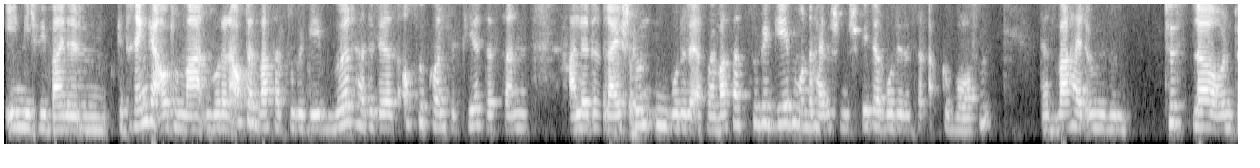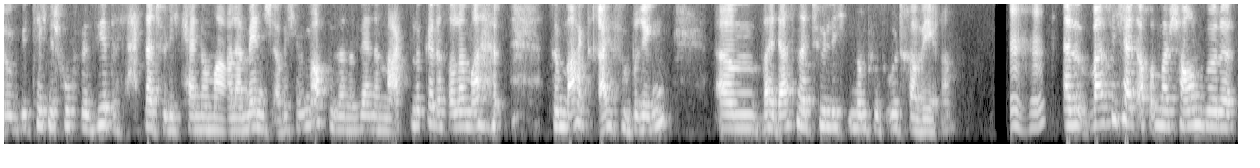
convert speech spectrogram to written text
ähnlich wie bei einem Getränkeautomaten, wo dann auch das Wasser zugegeben wird, hatte der das auch so konzipiert, dass dann alle drei Stunden wurde da erstmal Wasser zugegeben und eine halbe Stunde später wurde das dann abgeworfen. Das war halt irgendwie so ein Tüftler und irgendwie technisch hochversiert. Das hat natürlich kein normaler Mensch. Aber ich habe ihm auch gesagt, das wäre eine Marktlücke, das soll er mal zur Marktreife bringen, ähm, weil das natürlich Nonplusultra wäre. Mhm. Also was ich halt auch immer schauen würde,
